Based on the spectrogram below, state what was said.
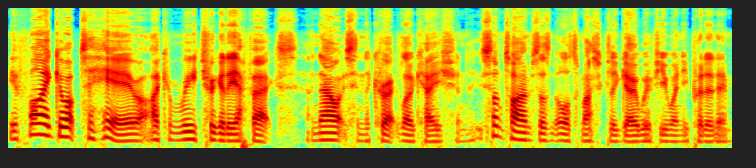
If I go up to here, I can re-trigger the FX, and now it's in the correct location. It sometimes doesn't automatically go with you when you put it in.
